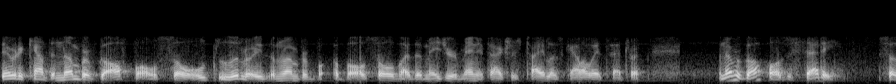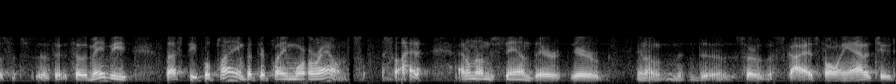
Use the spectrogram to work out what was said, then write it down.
They were to count the number of golf balls sold, literally the number of balls sold by the major manufacturers, Titleist, Callaway, etc., the number of golf balls is steady. So, so, so there may be less people playing, but they're playing more rounds. So I, I don't understand their their you know the, the sort of the sky is falling attitude.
